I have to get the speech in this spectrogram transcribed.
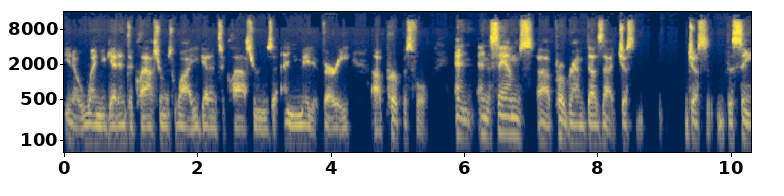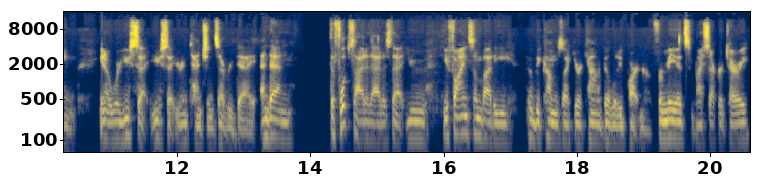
you know when you get into classrooms why you get into classrooms and you made it very uh, purposeful. And and the sams uh, program does that just just the same. You know where you set you set your intentions every day. And then the flip side of that is that you you find somebody who becomes like your accountability partner. For me it's my secretary.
